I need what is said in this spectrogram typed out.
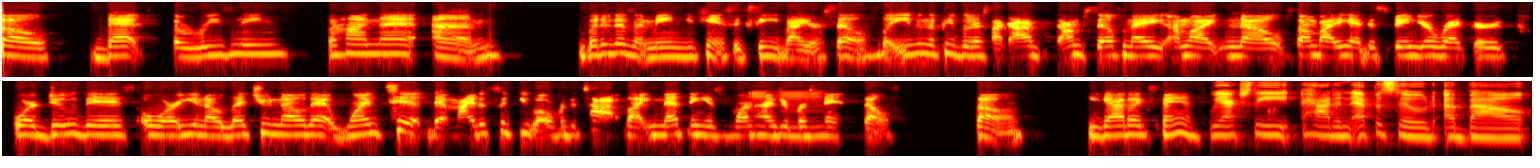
So that's the reasoning behind that. Um, but it doesn't mean you can't succeed by yourself. But even the people that's like, I, I'm self made, I'm like, no, somebody had to spin your record or do this or you know let you know that one tip that might have took you over the top. Like nothing is 100% mm hmm self. So you got to expand. We actually had an episode about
